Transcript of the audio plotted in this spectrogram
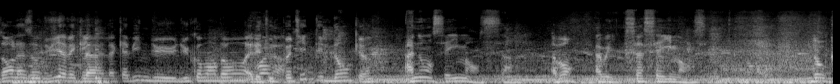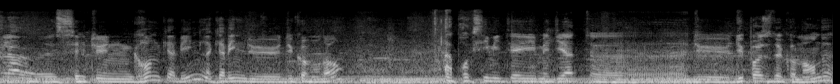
dans la zone de vie avec la, la cabine du, du commandant. Elle est toute petite, dites donc. Ah non, c'est immense ça. Ah bon? Ah oui, ça c'est immense. Donc là, euh, c'est une grande cabine, la cabine du, du commandant, à proximité immédiate euh, du, du poste de commande.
